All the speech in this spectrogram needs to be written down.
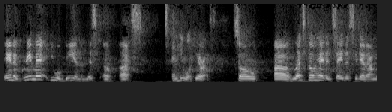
in agreement he will be in the midst of us and he will hear us so uh, let's go ahead and say this together. I'm,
